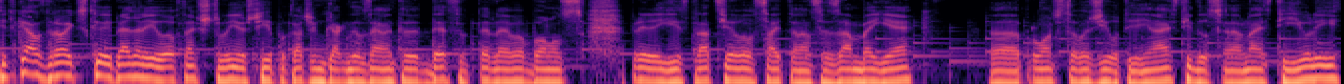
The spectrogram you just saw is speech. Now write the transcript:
И така, здравейте, скъпи приятели, в днешното видео ще ви покажем как да вземете 10 лева бонус при регистрация в сайта на Sezam.bg. Промоцията въжи от 11 до 17 юли.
